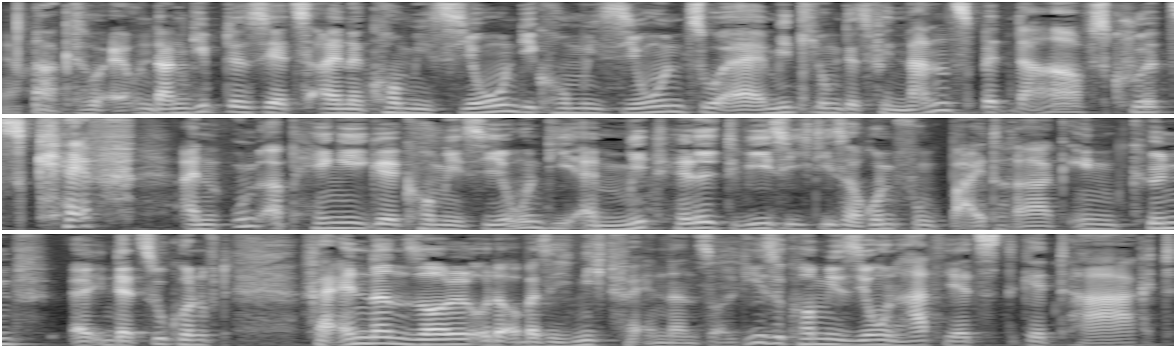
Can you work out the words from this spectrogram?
Ja. Aktuell. Und dann gibt es jetzt eine Kommission, die Kommission zur Ermittlung des Finanzbedarfs, kurz KEF, eine unabhängige Kommission, die ermittelt, wie sich dieser Rundfunkbeitrag in, Künf, äh, in der Zukunft verändern soll oder ob er sich nicht verändern soll. Diese Kommission hat jetzt getagt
